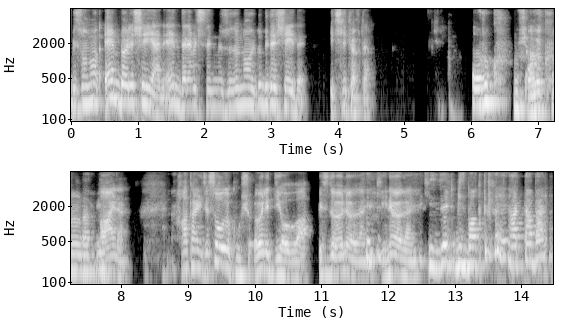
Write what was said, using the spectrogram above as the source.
Biz onu en böyle şey yani en denemek istediğimiz ürün oydu. Bir de şeydi içli köfte. Orukmuş Oruk. aslında. Aynen. Hataycısı o yokmuş. Öyle diyorlar. Biz de öyle öğrendik. Yeni öğrendik. Biz de biz baktık hatta ben şey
